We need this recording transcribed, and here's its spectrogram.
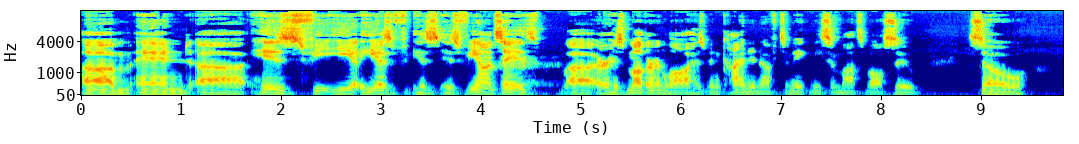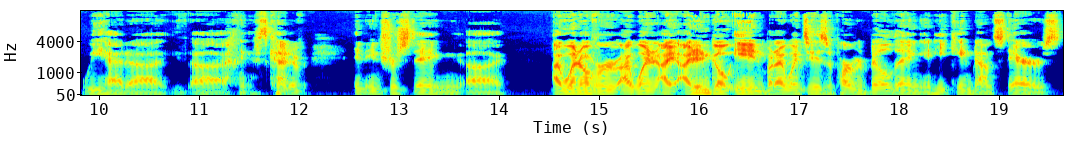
Um, and uh, his he he has his his fiance's uh, or his mother in law has been kind enough to make me some matzo ball soup. So we had uh, uh, it's kind of an interesting. Uh, I went over. I went. I, I didn't go in, but I went to his apartment building, and he came downstairs,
